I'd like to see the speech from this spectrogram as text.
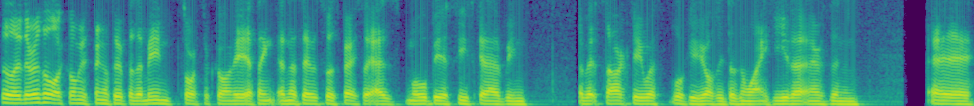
So like there is a lot of comedy sprinkled through, it, but the main source of comedy, I think, in this episode especially as Mobius, he's kind of been a bit sarky with Loki, who also doesn't want to hear it and everything. And, uh,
